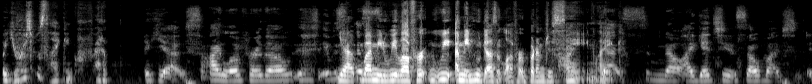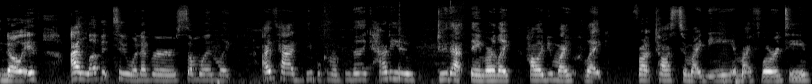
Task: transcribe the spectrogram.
but yours was like incredible. yes, I love her though. It was Yeah, well, I mean, we love her. We, I mean, who doesn't love her? But I'm just I- saying, like, yes, no, I get you so much. No, it. I love it too. Whenever someone like, I've had people come up and be like, "How do you do that thing?" Or like, "How I do my like front toss to my knee and my floor routine."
